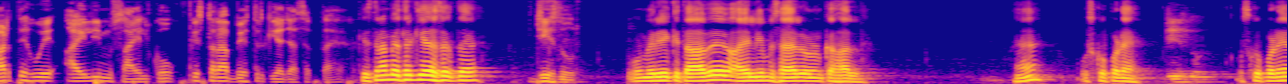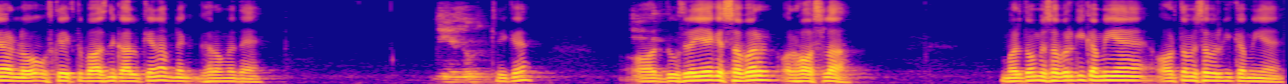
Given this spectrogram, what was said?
बढ़ते हुए आयली मसाइल को किस तरह बेहतर किया जा सकता है? किस तरह बेहतर किया जा सकता है? जी हजूर। वो मेरी किताब है आयली मसाइल और उनका हल। हैं? उसको पढ़ें। उसको पढ़ें और लोग उसके इकतबास निकाल के ना अपने घरों में दें। ठीक है? और दूसरा ये है कि सब्र और हौसला। मर्दों में सब्र की कमी है औरतों में सब्र की कमी है।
